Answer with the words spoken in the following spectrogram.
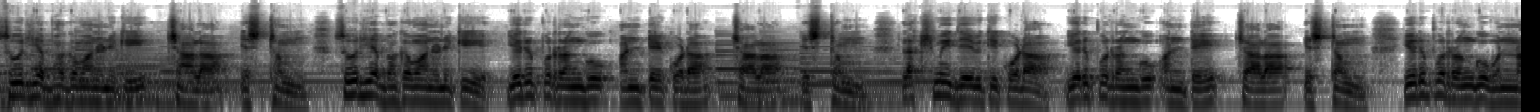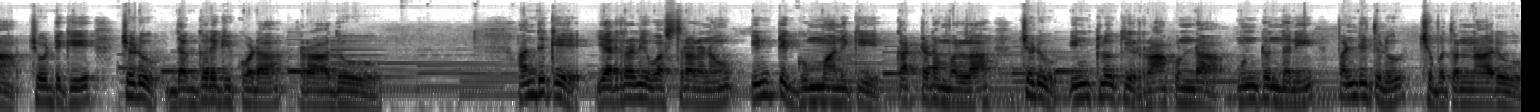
సూర్య భగవానునికి చాలా ఇష్టం. సూర్య భగవానునికి ఎరుపు రంగు అంటే కూడా చాలా ఇష్టం. లక్ష్మీదేవికి కూడా ఎరుపు రంగు అంటే చాలా ఇష్టం. ఎరుపు రంగు ఉన్న చోటికి చెడు దగ్గరికి కూడా రాదు. అందుకే ఎర్రని వస్త్రాలను ఇంటి గుమ్మానికి కట్టడం వల్ల చెడు ఇంట్లోకి రాకుండా ఉంటుందని పండితులు చెబుతున్నారు.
